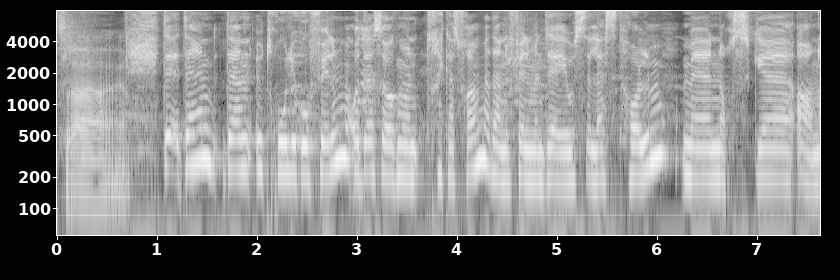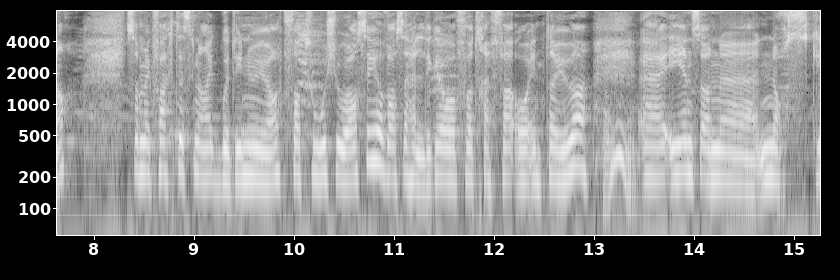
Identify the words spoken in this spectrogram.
Så, ja. det, det, er en, det, er en, utrolig god film, og det som må trekkes fram med denne filmen, det er jo Celeste Holm med norske aner. Som jeg faktisk, når jeg bodde i New York for 22 år siden, var så heldig å få treffe og intervjue oh. eh, i en sånn eh, norsk,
